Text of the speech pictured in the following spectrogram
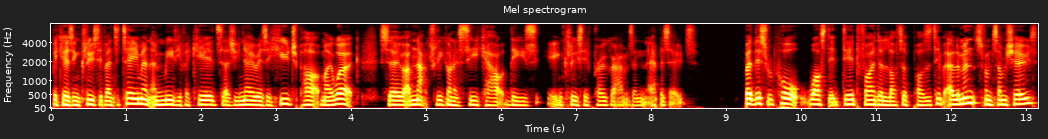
Because inclusive entertainment and media for kids, as you know, is a huge part of my work. So I'm naturally going to seek out these inclusive programs and episodes. But this report, whilst it did find a lot of positive elements from some shows,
